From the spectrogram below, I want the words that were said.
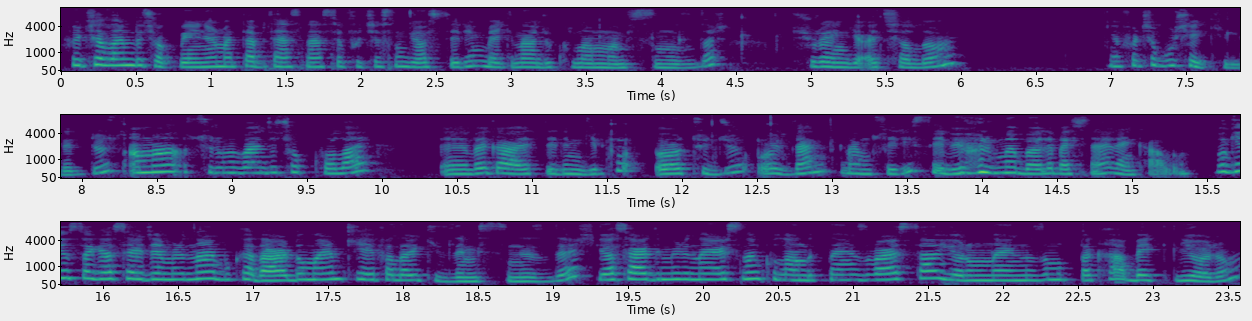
Fırçalarını da çok beğeniyorum. Hatta bir tanesinden size fırçasını göstereyim. Belki daha önce kullanmamışsınızdır. Şu rengi açalım. Ya fırça bu şekilde düz ama sürümü bence çok kolay. Ee, ve gayet dediğim gibi örtücü. O yüzden ben bu seriyi seviyorum ve böyle 5 tane renk aldım. Bugün size göstereceğim ürünler bu kadardı. Umarım keyif alarak izlemişsinizdir. Gösterdiğim ürünler arasında kullandıklarınız varsa yorumlarınızı mutlaka bekliyorum.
